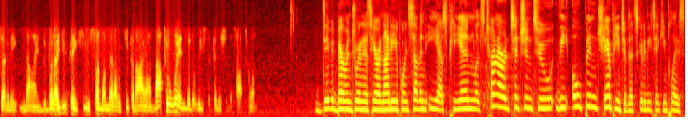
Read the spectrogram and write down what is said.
seven, eight, and nine. But, but I do think he's someone that I would keep an eye on, not to win, but at least to finish in the top 20. David Bearman joining us here on 98.7 ESPN. Let's turn our attention to the Open Championship that's going to be taking place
